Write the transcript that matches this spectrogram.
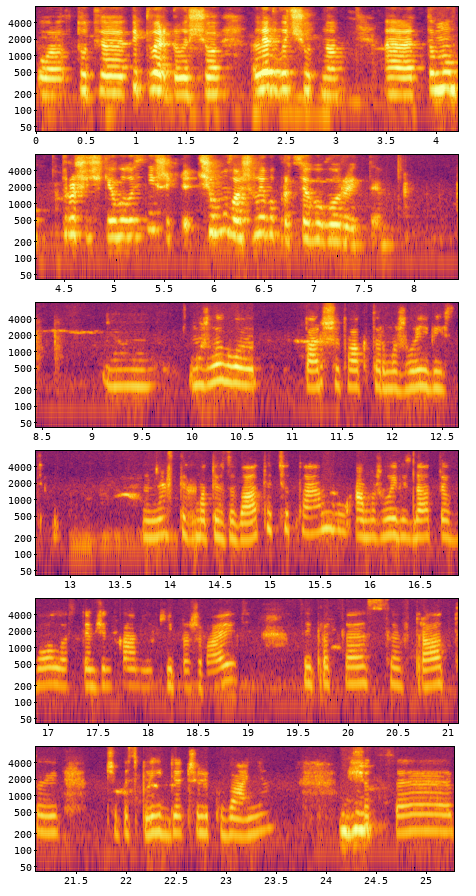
О, тут е, підтвердили, що ледве чутно, е, тому трошечки голосніше. Чому важливо про це говорити? Можливо, перший фактор можливість не стигматизувати цю тему, а можливість дати голос тим жінкам, які проживають цей процес втрати чи безпліддя, чи лікування. Mm -hmm. Що це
